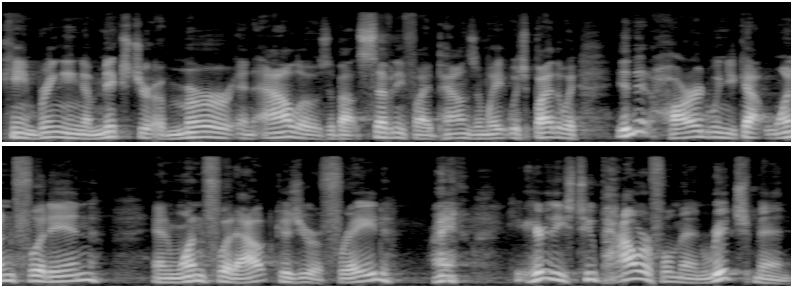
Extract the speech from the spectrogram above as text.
came bringing a mixture of myrrh and aloes, about 75 pounds in weight, which, by the way, isn't it hard when you got one foot in and one foot out because you're afraid, right? Here are these two powerful men, rich men,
